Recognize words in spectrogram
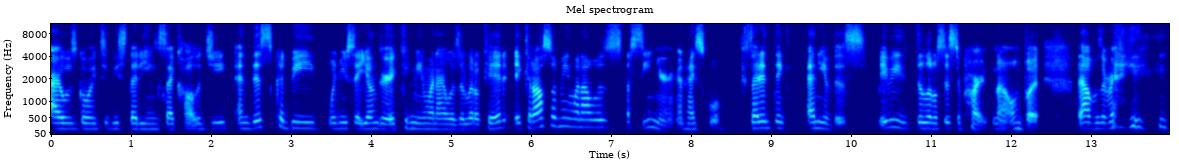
I was going to be studying psychology. And this could be when you say younger, it could mean when I was a little kid. It could also mean when I was a senior in high school because I didn't think any of this. Maybe the little sister part, no, but that was already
